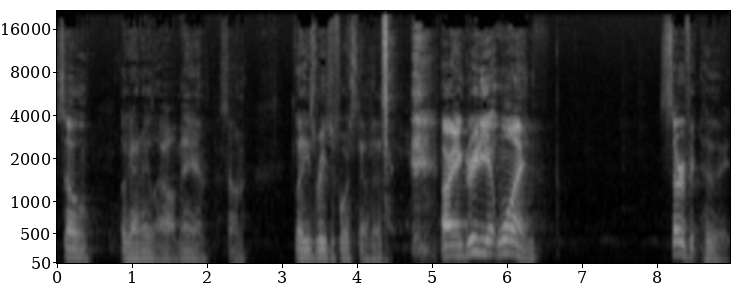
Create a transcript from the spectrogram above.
So look at him, they're like, oh man, it's on. Look, he's reaching for stuff. All right, ingredient one: servanthood.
